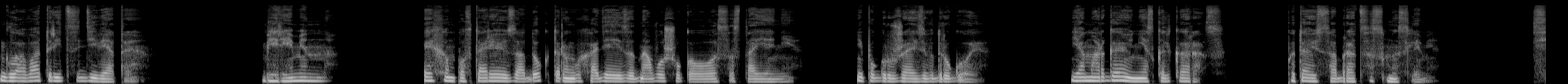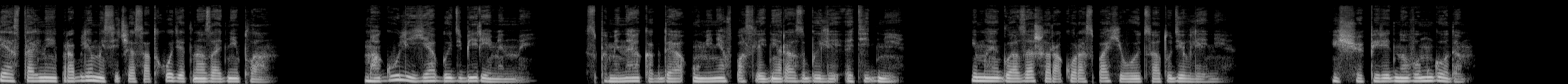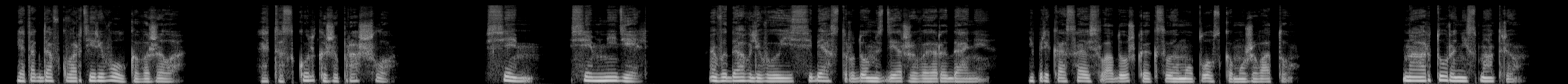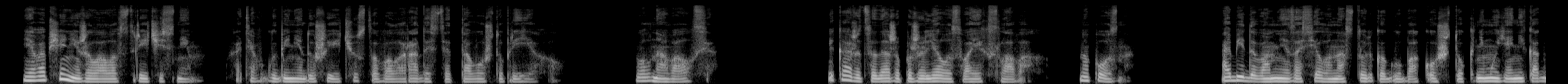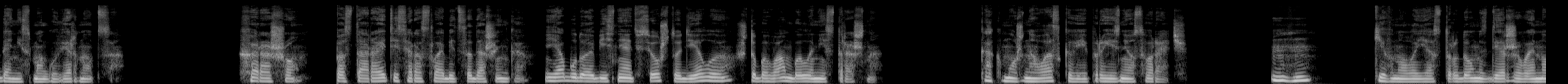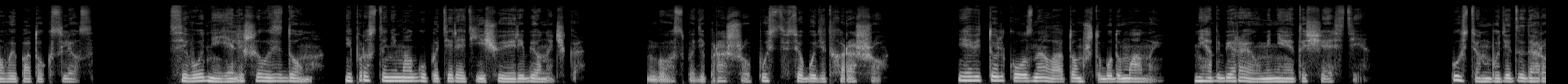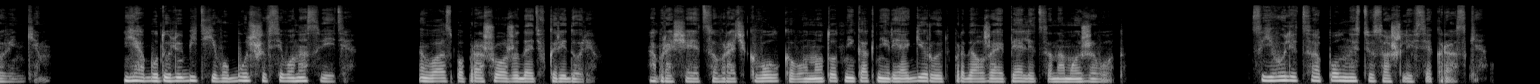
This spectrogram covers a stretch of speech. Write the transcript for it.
Глава 39. Беременна. Эхом повторяю за доктором, выходя из одного шокового состояния и погружаясь в другое. Я моргаю несколько раз. Пытаюсь собраться с мыслями. Все остальные проблемы сейчас отходят на задний план. Могу ли я быть беременной? Вспоминаю, когда у меня в последний раз были эти дни, и мои глаза широко распахиваются от удивления. Еще перед Новым годом. Я тогда в квартире Волкова жила. Это сколько же прошло? Семь, семь недель. Выдавливаю из себя, с трудом сдерживая рыдание, и прикасаюсь ладошкой к своему плоскому животу. На Артура не смотрю. Я вообще не желала встречи с ним, хотя в глубине души и чувствовала радость от того, что приехал. Волновался. И, кажется, даже пожалела о своих словах. Но поздно. Обида во мне засела настолько глубоко, что к нему я никогда не смогу вернуться. «Хорошо. Постарайтесь расслабиться, Дашенька. Я буду объяснять все, что делаю, чтобы вам было не страшно». Как можно ласковее произнес врач. «Угу», — кивнула я с трудом, сдерживая новый поток слез. «Сегодня я лишилась дома и просто не могу потерять еще и ребеночка. Господи, прошу, пусть все будет хорошо. Я ведь только узнала о том, что буду мамой. Не отбирай у меня это счастье. Пусть он будет здоровеньким. Я буду любить его больше всего на свете. Вас попрошу ожидать в коридоре. Обращается врач к Волкову, но тот никак не реагирует, продолжая пялиться на мой живот. С его лица полностью сошли все краски.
